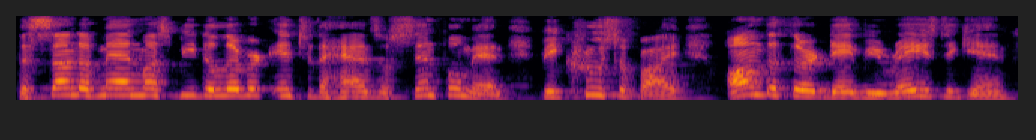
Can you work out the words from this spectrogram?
The Son of Man must be delivered into the hands of sinful men, be crucified, on the third day be raised again.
